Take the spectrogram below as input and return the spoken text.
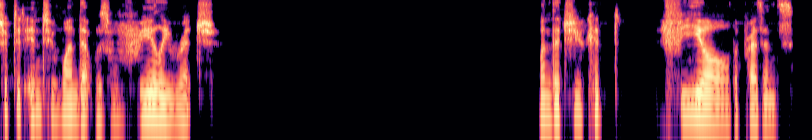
shift it into one that was really rich? One that you could feel the presence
